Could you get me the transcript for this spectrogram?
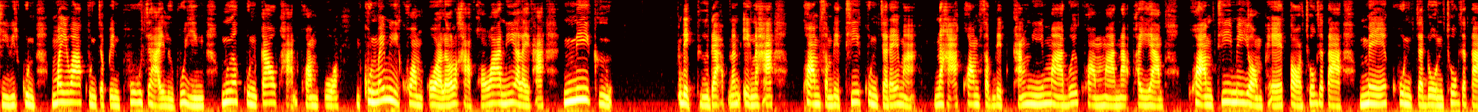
ชีวิตคุณ ไม่ว่าคุณจะเป็นผู้ชายหรือผู้หญิง เมื่อคุณก้าวผ่านความกลัว คุณไม่มีความกลัวแล้วล่ะค่ะ เพราะว่านี่อะไรคะ นี่คือเด็กถือดาบนั่นเองนะคะ ความสำเร็จที่คุณจะได้มานะคะ ความสำเร็จครั้งนี้มาด้วยความมานะพยายาม ความที่ไม่ยอมแพ้ต่อโชคชะตา แม้คุณจะโดนโชคชะตา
